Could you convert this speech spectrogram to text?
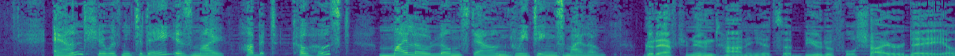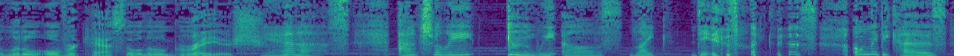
And here with me today is my Hobbit co-host, Milo Lomsdown. Greetings, Milo. Good afternoon, Tani. It's a beautiful Shire day. A little overcast, though a little grayish. Yes. Actually, we elves like days like this only because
